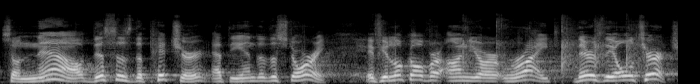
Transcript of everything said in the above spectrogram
So now this is the picture at the end of the story. If you look over on your right, there's the old church.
